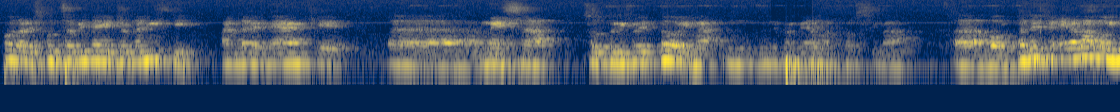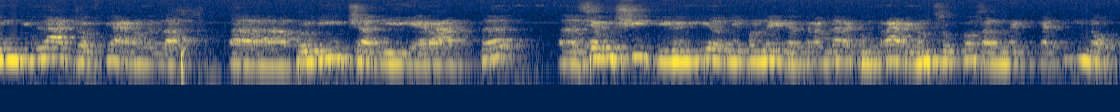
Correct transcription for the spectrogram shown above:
Poi la responsabilità dei giornalisti andrebbe anche eh, messa sotto i riflettori, ma mm, ne parliamo la eh, volta. Eravamo in un villaggio afghano nella eh, provincia di Herat, Uh, siamo usciti io e la mia collega per andare a comprare non so cosa al mercatino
